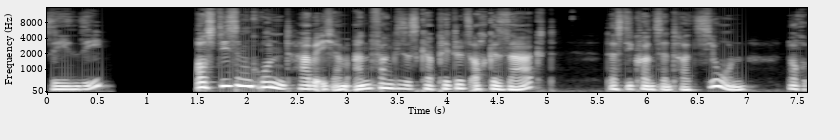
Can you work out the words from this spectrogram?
Sehen Sie? Aus diesem Grund habe ich am Anfang dieses Kapitels auch gesagt, dass die Konzentration noch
